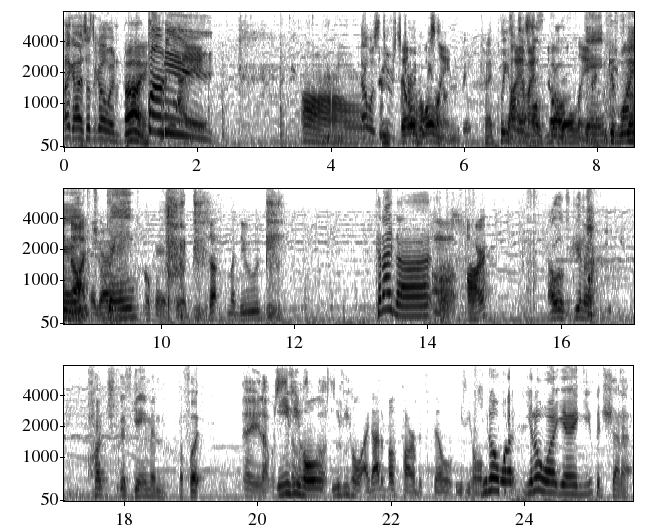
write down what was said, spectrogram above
Hi guys, how's it going? Hi. Birdie! Oh. That was I'm still strikes. rolling. Can I please? Why am I still rolling? Game. Because why game, not? Hey, guys. Game. Okay, good. What's up, my dude? Can I not? Uh, oh, Par? I was gonna punch this game in the foot. Hey, that was Easy that was hole, awesome. easy hole. I got above par, but still easy hole. You know what? You know what, Yang? You could shut up.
